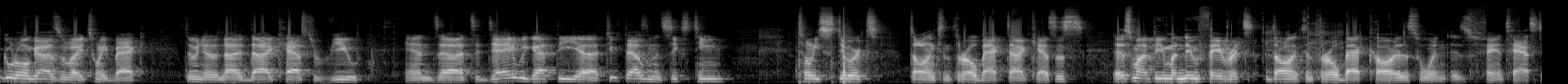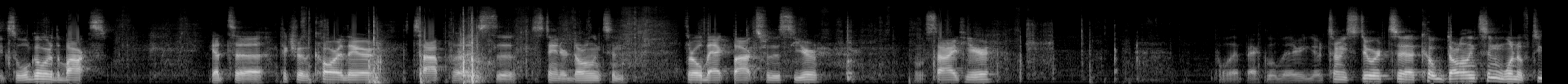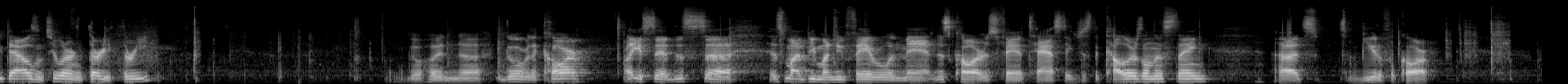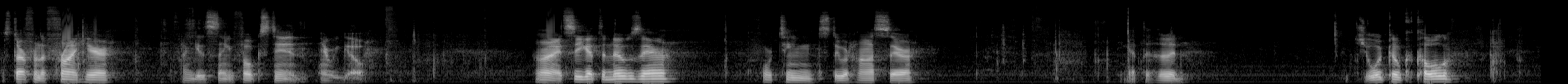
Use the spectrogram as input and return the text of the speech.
What's going on guys, everybody, Tony back, doing another night diecast review. And uh, today we got the uh, 2016 Tony Stewart Darlington Throwback diecast. This, this might be my new favorite Darlington Throwback car. This one is fantastic. So we'll go over the box. Got a picture of the car there. The top uh, is the standard Darlington Throwback box for this year. On the side here, Pull that back a little bit. There you go. Tony Stewart, uh, Coke Darlington, one of 2,233. Go ahead and uh, go over the car. Like I said, this uh, this might be my new favorite one. Man, this car is fantastic. Just the colors on this thing. Uh, it's, it's a beautiful car. I'll start from the front here. If I can get this thing focused in. There we go. Alright, so you got the nose there. 14 Stewart Haas there. Got the hood. Joy Coca-Cola.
